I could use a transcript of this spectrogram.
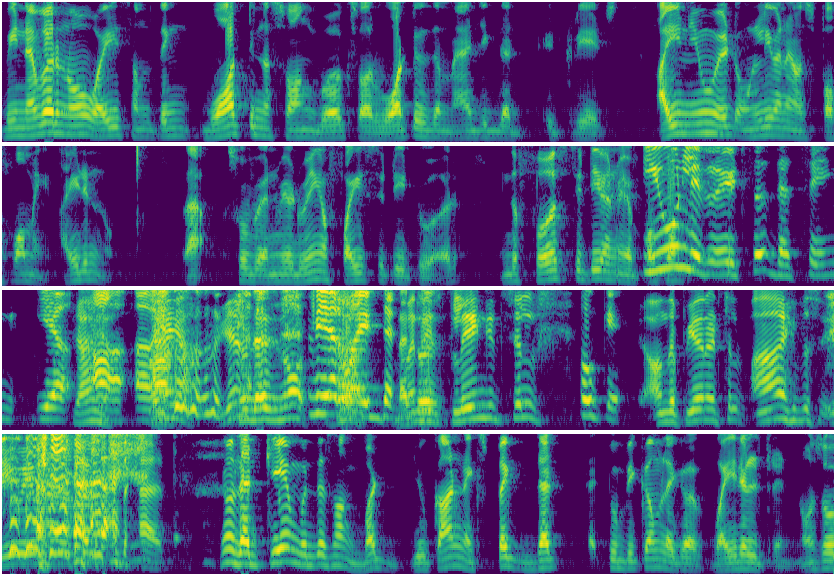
we never know why something what in a song works or what is the magic that it creates i knew it only when i was performing it. i didn't know Uh, so when we are doing a five city tour in the first city when we are You only write, sir. That's saying, yeah. Yeah, ah, yeah. ah. Yeah, yeah, yeah. so there's no We are no, right that when was, he's playing itself Okay. on the piano itself, ah, he was he was that. no that came with the song but you can't expect that to become like a viral trend no so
